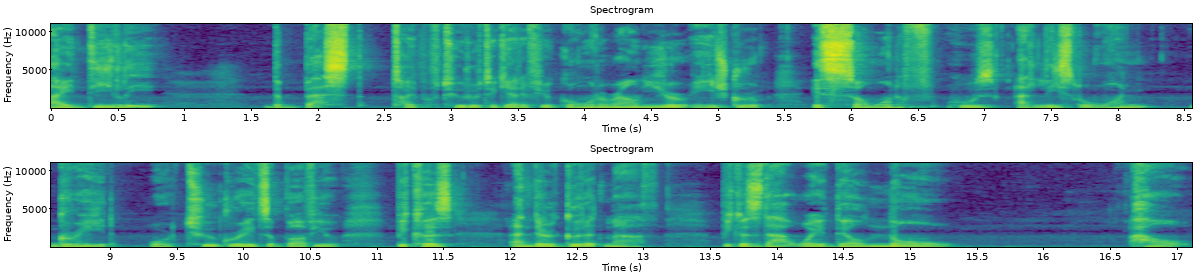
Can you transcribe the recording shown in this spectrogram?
ideally the best type of tutor to get if you're going around your age group is someone who's at least one grade or two grades above you because and they're good at math because that way they'll know how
